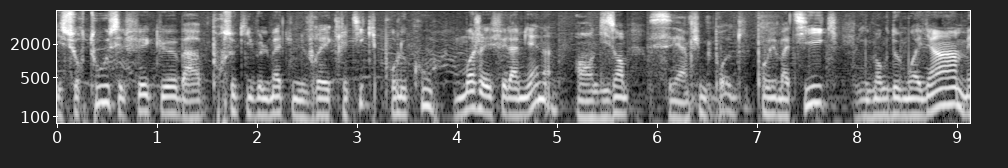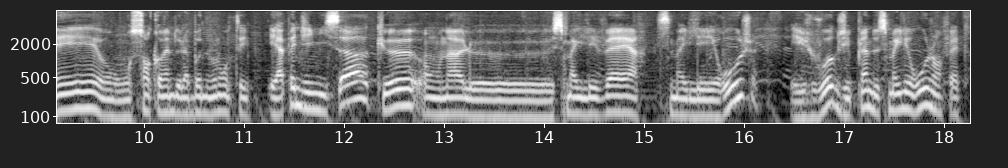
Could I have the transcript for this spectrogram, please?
Et surtout, c'est le fait que bah, pour ceux qui veulent mettre une vraie critique, pour le coup, moi j'avais fait la mienne en disant c'est un film pro- problématique, il manque de moyens, mais on sent quand même de la bonne volonté. Et à peine j'ai mis ça que on a le smiley vert, smiley rouge. Et je vois que j'ai plein de smileys rouges en fait.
